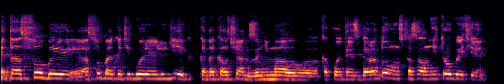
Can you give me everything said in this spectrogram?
это особый, особая категория людей. Когда Колчак занимал какой-то из городов, он сказал, не трогайте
